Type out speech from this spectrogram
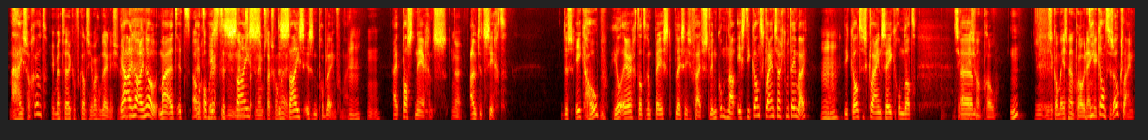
maar hij is zo groot. ik ben twee weken op vakantie, je mag hem lenen als je wil. Ja, I know, I know. Maar het, het, Oh, maar het is de size... Neem straks De size is een probleem voor mij. Mhm. Mhm. Hij past nergens Nee. uit het zicht. Dus ik hoop heel erg dat er een PlayStation 5 Slim komt. Nou, is die kans klein, zeg ik er meteen bij. Die kans is klein, zeker omdat... Ze gaan eerst met een pro. hm? Ze ze komen eerst met een pro, denk die ik. kans is ook klein.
